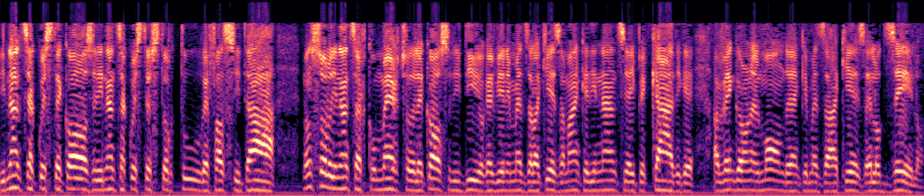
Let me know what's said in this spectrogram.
dinanzi a queste cose, dinanzi a queste storture, falsità, non solo dinanzi al commercio delle cose di Dio che avviene in mezzo alla Chiesa, ma anche dinanzi ai peccati che avvengono nel mondo e anche in mezzo alla Chiesa, è lo zelo,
